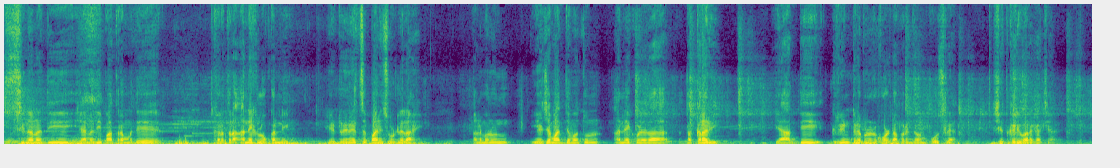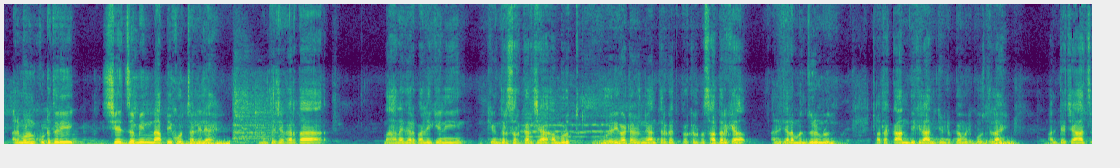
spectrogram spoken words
सीना नदी ह्या नदी पात्रामध्ये खरं तर अनेक लोकांनी हे ड्रेनेजचं पाणी सोडलेलं आहे. आणि म्हणून याच्या माध्यमातून अनेक वेळेला तक्रारी या अगदी ग्रीन ट्रिब्युनल कोर्टापर्यंत जाऊन पोहोचल्या शेतकरी वर्गाच्या. आणि म्हणून कुठंतरी शेतजमीन नापीक होत चाललेली आहे. म्हणून त्याच्याकरता महानगरपालिकेने केंद्र सरकारच्या अमृत वैरीघाटा योजनेअंतर्गत प्रकल्प सादर केला आणि त्याला मंजुरी मिळून आता काम देखील अंतिम टप्प्यामध्ये पोहोचलेलं आहे. आणि त्याच्या आज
